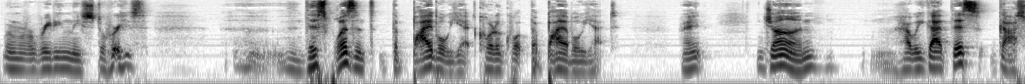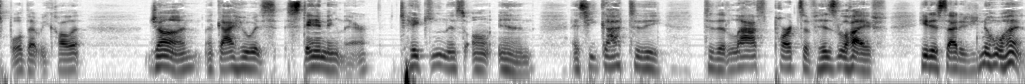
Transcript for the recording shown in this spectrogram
when we're reading these stories uh, this wasn't the Bible yet, quote unquote, the Bible yet, right? John, how we got this gospel that we call it, John, a guy who was standing there taking this all in, as he got to the to the last parts of his life, he decided, you know what?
